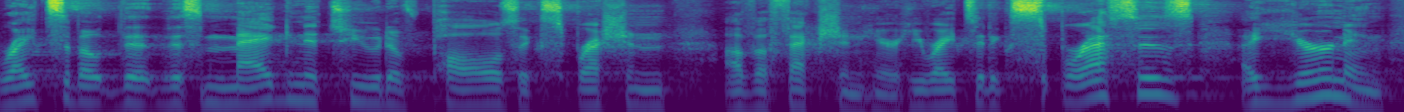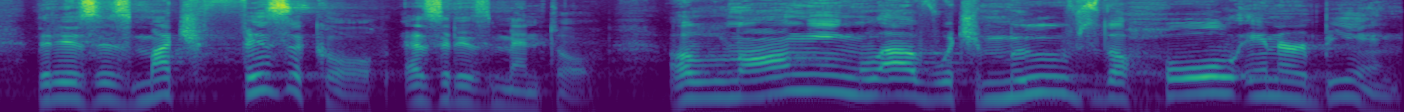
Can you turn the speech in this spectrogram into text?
writes about the, this magnitude of Paul's expression of affection here. He writes, It expresses a yearning that is as much physical as it is mental, a longing love which moves the whole inner being.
